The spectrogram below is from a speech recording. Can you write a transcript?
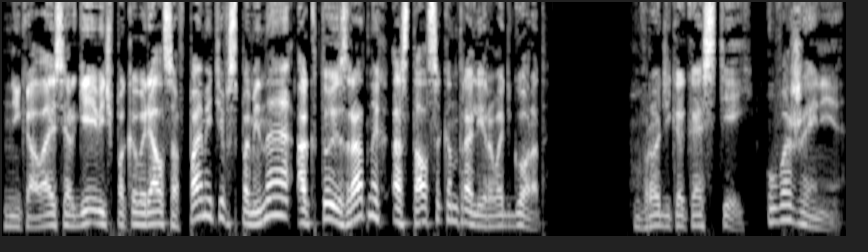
Николай Сергеевич поковырялся в памяти, вспоминая, а кто из ратных остался контролировать город. Вроде как остей, уважение.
